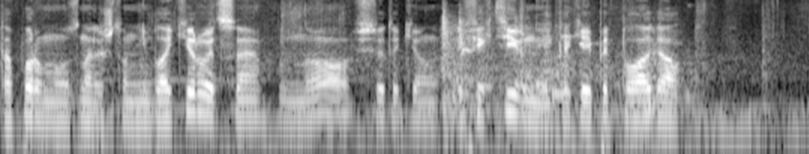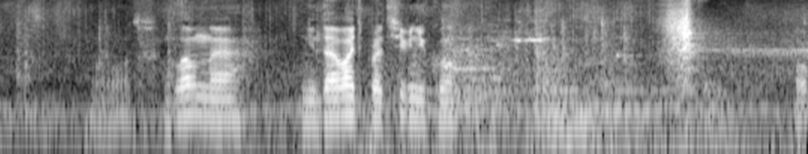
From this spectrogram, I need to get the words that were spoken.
топор мы узнали, что он не блокируется, но все-таки он эффективный, как я и предполагал. Вот. Главное не давать противнику Оп.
